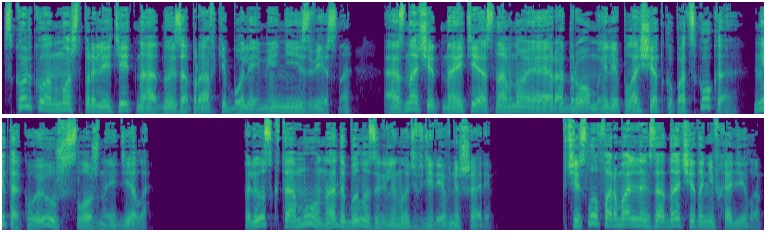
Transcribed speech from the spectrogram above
Сколько он может пролететь на одной заправке, более-менее известно. А значит, найти основной аэродром или площадку подскока — не такое уж сложное дело. Плюс к тому надо было заглянуть в деревню Шари. В число формальных задач это не входило.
